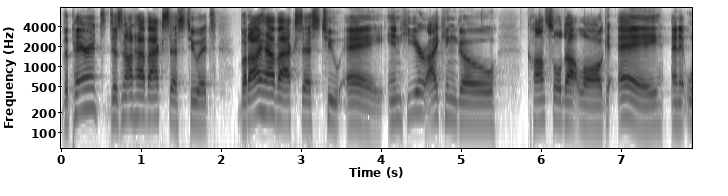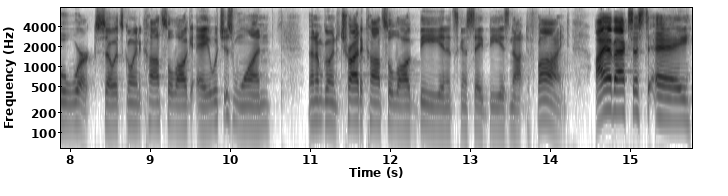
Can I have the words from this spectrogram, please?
the parent does not have access to it, but I have access to A. In here, I can go console.log A, and it will work. So it's going to console log A, which is 1. Then I'm going to try to console log B, and it's going to say B is not defined. I have access to A,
